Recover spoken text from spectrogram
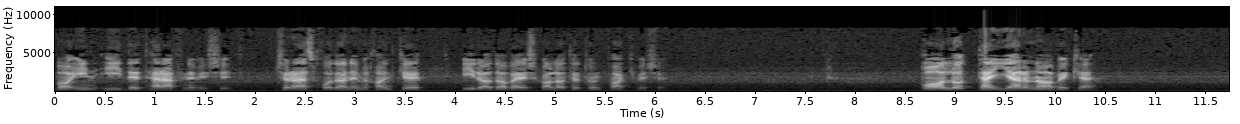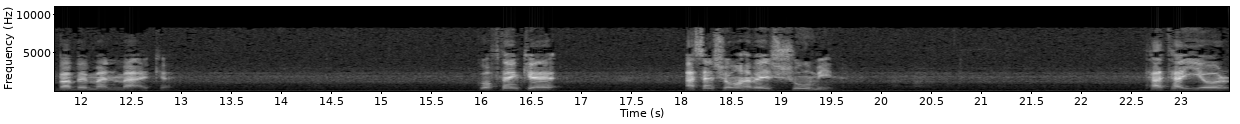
با این ایده طرف نمیشید؟ چرا از خدا نمی‌خواید که ایرادا و اشکالاتتون پاک بشه؟ قالو تیر نابکه و به من معکه گفتن که اصلا شما همه شومین. تطیر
